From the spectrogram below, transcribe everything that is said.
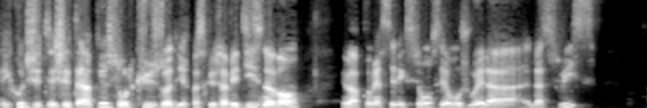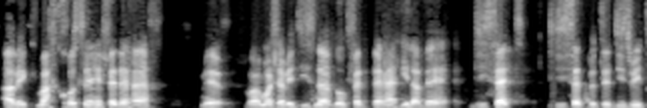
Écoute, j'étais, j'étais un peu sur le cul, je dois dire, parce que j'avais 19 ans et ma première sélection, c'est on jouait la, la Suisse avec Marc Rosset et Federer. Mais moi, j'avais 19, donc Federer, il avait 17, 17 peut-être 18.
